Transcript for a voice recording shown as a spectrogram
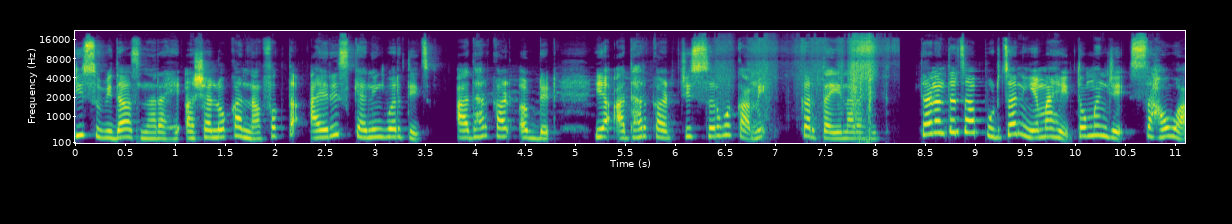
ही सुविधा असणार आहे. अशा लोकांना फक्त आयरिस स्कॅनिंगवरतीच आधार कार्ड अपडेट या आधार कार्डची सर्व कामे करता येणार आहेत. त्यानंतरचा पुढचा नियम आहे तो म्हणजे सहावा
